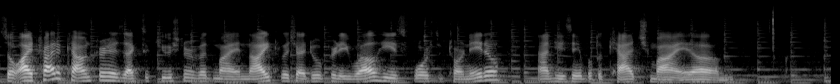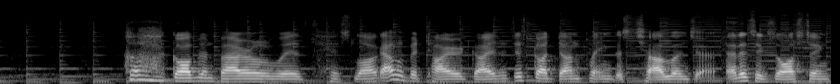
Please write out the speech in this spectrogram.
So I try to counter his executioner with my knight, which I do pretty well. He is forced a tornado, and he's able to catch my um, Goblin Barrel with his log. I'm a bit tired, guys. I just got done playing this challenge, and it's exhausting.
